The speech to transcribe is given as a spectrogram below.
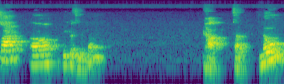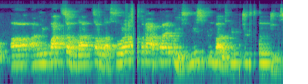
चार एकच मिनिट हा. चालेल. नऊ आणि पाच चौदा चौदा सोळा सतरा अठरा एकोणीस वीस एकवीस बावीस तेवीस चोवीस पंचवीस.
